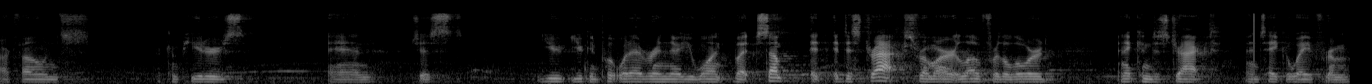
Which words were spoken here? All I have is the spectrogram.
our phones, our computers, and just you you can put whatever in there you want, but some it, it distracts from our love for the Lord, and it can distract and take away from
